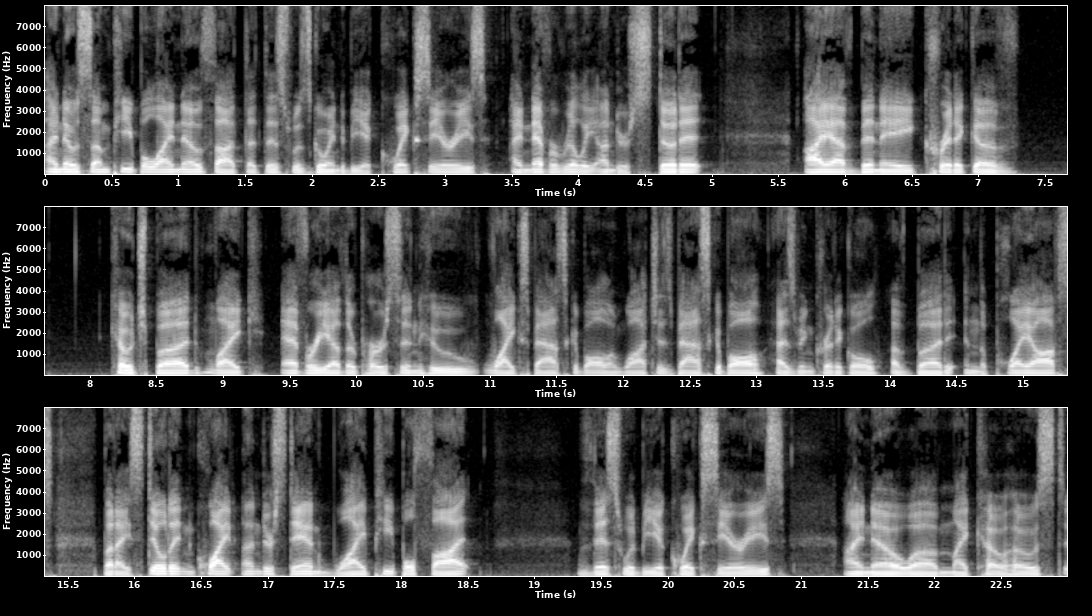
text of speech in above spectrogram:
I know some people I know thought that this was going to be a quick series. I never really understood it. I have been a critic of Coach Bud, like every other person who likes basketball and watches basketball, has been critical of Bud in the playoffs. But I still didn't quite understand why people thought this would be a quick series. I know uh, my co-host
